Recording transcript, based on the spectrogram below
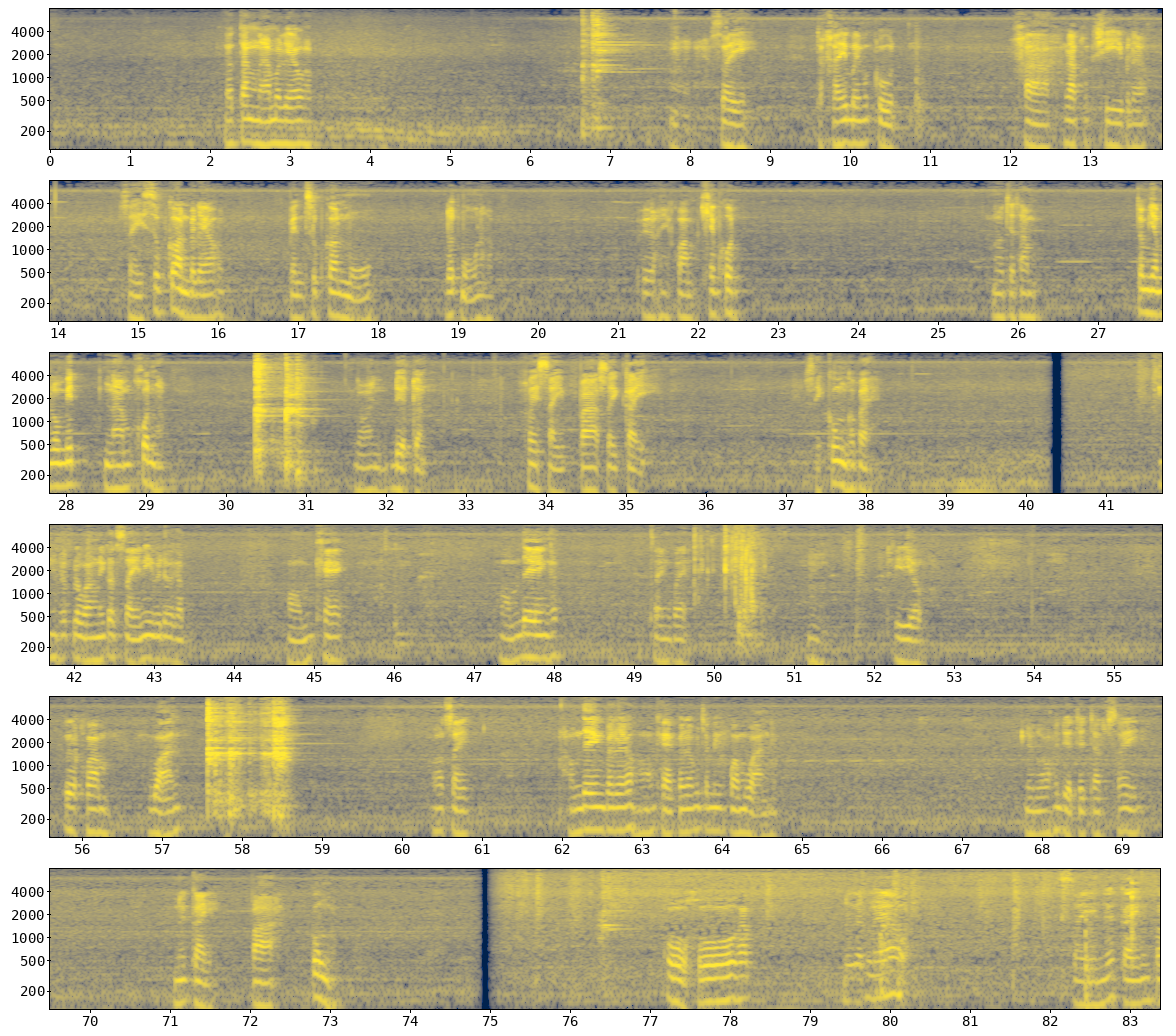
แล้วตั้งน้ำไว้แล้วครับ ใส่ตะไคร้ใบมะกรูดข่ารากผักชีไปแล้ว ใส่ซุปก้อนไปแล้ว เป็นซุปก้อนหมูรสหมูนะครับ เพื่อให้ความเข้มข้น เราจะทำต้มยำรวมมิตรน้ำข้นครับรอให้เดือดก่อน ค่อยใส่ปลาใส่ไก่ ใส่กุ้งเข้าไป นี่ครับระวังนี้ก็ใส่นี่ไปด้วยครับ อมแขก หอมแดงครับ ใส่ลงไปทีเดียว เพื่อความหวานพอใส่หอมแดงไปแล้ว หอมแขกไปแล้วมันจะมีความหวานครับเดี๋ยวรอให้เดือดจะจัดใส่เนื้อไก่ปลากุ้งครับ โอ้โหครับ เดือดแล้ว ใส่เนื้อไก่ลงไป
